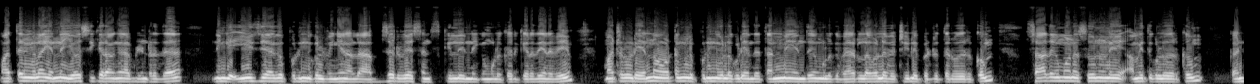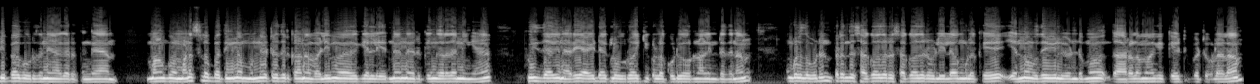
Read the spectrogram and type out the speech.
மற்றவங்களாம் என்ன யோசிக்கிறாங்க அப்படின்றத நீங்கள் ஈஸியாக புரிந்து கொள்வீங்க. நல்ல அப்சர்வேஷன் ஸ்கில் இன்னைக்கு உங்களுக்கு இருக்கிறது. எனவே மற்றவருடைய என்ன ஓட்டங்களை புரிந்து கொள்ளக்கூடிய அந்த தன்மை வந்து உங்களுக்கு வேற லெவலில் வெற்றிகளை பெற்றுத் தருவதற்கும் சாதகமான சூழ்நிலை அமைத்துக் கொள்வதற்கும் கண்டிப்பாக உறுதுணையாக இருக்குங்க. உங்க மனசுல பாத்தீங்கன்னா முன்னேற்றத்திற்கான வழிமுறைகள் என்னென்ன இருக்குங்கிறத நீங்க புதிதாக நிறைய ஐடியாக்களை உருவாக்கி கொள்ளக்கூடிய ஒரு நாள் இன்ற தினம். உங்களது உடன் பிறந்த சகோதர சகோதர வழியில உங்களுக்கு என்ன உதவிகள் வேண்டுமோ தாராளமாக கேட்டு பெற்றுக்கொள்ளலாம்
